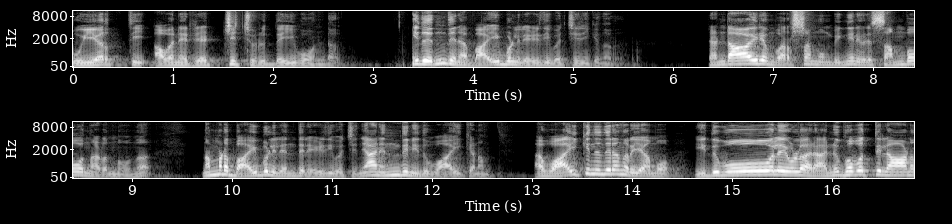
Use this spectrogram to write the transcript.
ഉയർത്തി അവനെ രക്ഷിച്ചൊരു ദൈവമുണ്ട്. ഇതെന്തിനാണ് ബൈബിളിൽ എഴുതി വച്ചിരിക്കുന്നത്? രണ്ടായിരം വർഷം മുമ്പ് ഇങ്ങനെ ഒരു സംഭവം നടന്നു എന്ന് നമ്മുടെ ബൈബിളിൽ എന്തിനാ എഴുതി വെച്ച് ഞാൻ എന്തിനിത് വായിക്കണം? ആ വായിക്കുന്ന എന്തിനാണെന്നറിയാമോ? ഇതുപോലെയുള്ള ഒരു അനുഭവത്തിലാണ്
